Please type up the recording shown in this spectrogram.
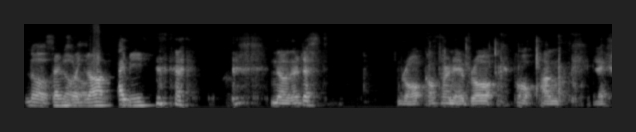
no, it sounds no, like no. that to I- me. no, they're just rock, alternative rock, pop punk ish.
